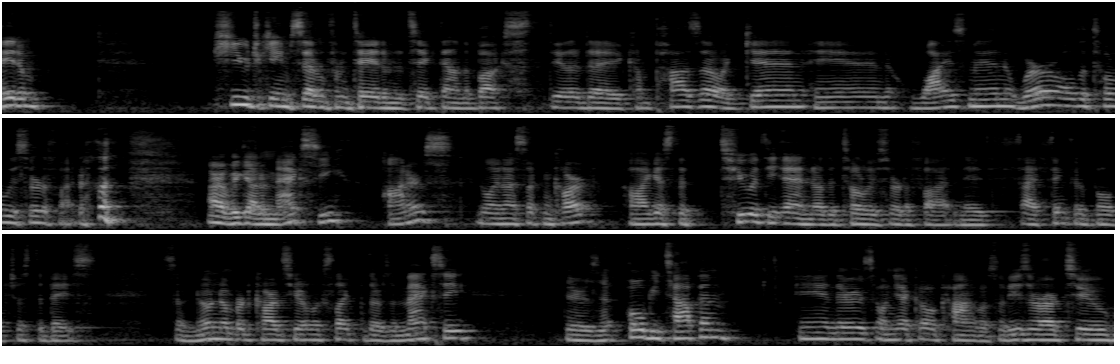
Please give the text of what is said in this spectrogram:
Tatum. Huge game seven from Tatum to take down the Bucks the other day. Campazzo again and Wiseman. Where are all the totally certified? all right, we got a Maxey Honors. Really nice looking card. Uh, I guess the two at the end are the totally certified, and they I think they're both just the base. So no numbered cards here, it looks like, but there's a Maxey, there's an Obi Toppin, and there's Onyeka Okongwu. So these are our two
